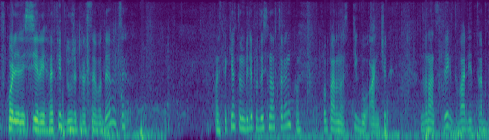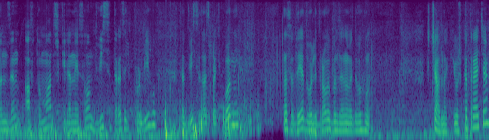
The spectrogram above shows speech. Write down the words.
В кольорі сірий графіт, дуже красиво дивиться. Ось такі автомобілі продаються на авторинку. Попереду у нас Тігуанчик. 12 рік, 2 літра бензин, автомат, шкіряний салон, 230 пробігу та 225 коней. У нас видає 2-літровий бензиновий двигун. Ще кюшка третя.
